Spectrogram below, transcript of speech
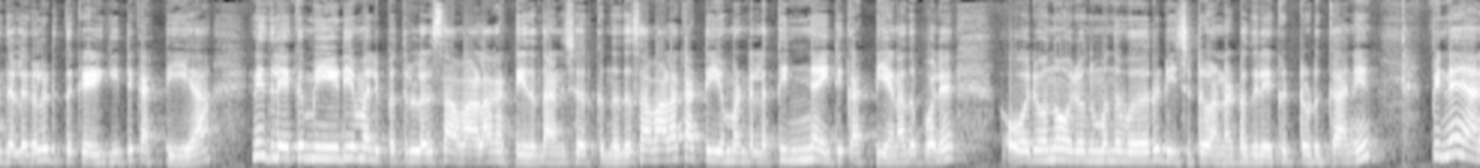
ഇതളുകൾ എടുത്ത് കഴുകിയിട്ട് കട്ട് ചെയ്യുക. ഇനി ഇതിലേക്ക് മീഡിയം വലിപ്പത്തിലുള്ള ഒരു സവാള കട്ട് ചെയ്തതാണ് ചേർക്കുന്നത്. സവാള കട്ട് ചെയ്യുമ്പോൾ ഉണ്ടല്ലോ തിന്നായിട്ട് കട്ട് ചെയ്യണം. അതുപോലെ ഓരോന്നും ഓരോന്നും ഒന്ന് വേറിടിച്ചിട്ട് വേണം കേട്ടോ ഇതിലേക്ക് ഇട്ട് കൊടുക്കാൻ. പിന്നെ ഞാൻ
